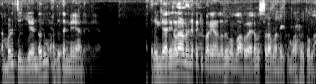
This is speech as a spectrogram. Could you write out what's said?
നമ്മൾ ചെയ്യേണ്ടതും അത് തന്നെയാണ്. അത്രയും കാര്യങ്ങളാണ് അതിനെപ്പറ്റി പറയാനുള്ളത്. അള്ളാഹു അലം. അസ്സാം വലൈക്കും വാഹമത്തുള്ള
